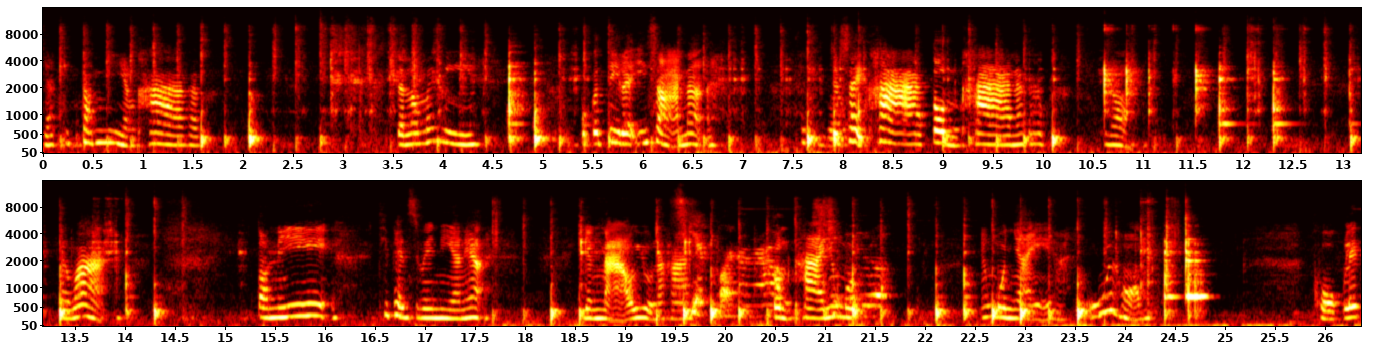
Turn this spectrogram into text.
อยากกินตำเมียงค่าค่ะ แต่เราไม่มี ปกติแล้วอีสานอะ จะใส่คาต้นคานะคะพี่น้องแต่ว่า ตอนนี้ที่เพนซิลเวเนียเนี่ยยังหนาวอยู่นะคะ ต้นคายังบนยังบนใหญ่ค่ะอุ้ยหอม โขกเล็ก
